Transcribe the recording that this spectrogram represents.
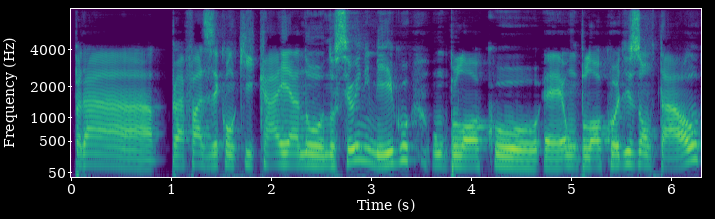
Pra, pra fazer com que caia no, no seu inimigo um bloco é, um bloco horizontal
